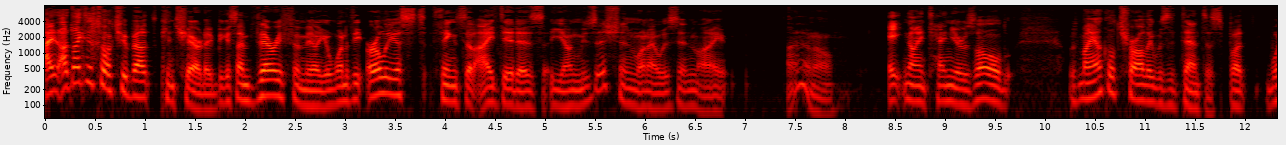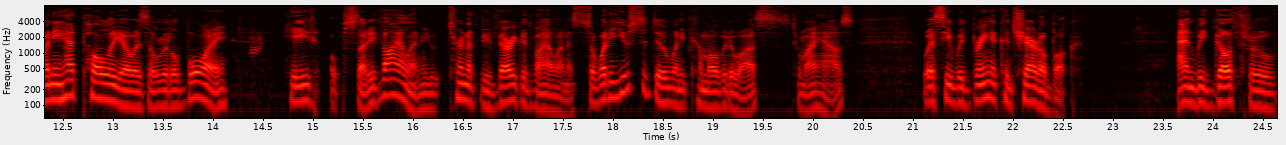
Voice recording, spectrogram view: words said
I, would like to talk to you about concerto because I'm very familiar. One of the earliest things that I did as a young musician when I was in my, I don't know, eight, nine, ten years old was my uncle Charlie was a dentist, but when he had polio as a little boy, he studied violin. He turned out to be a very good violinist. So what he used to do when he'd come over to us, to my house, was he would bring a concerto book, and we'd go through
